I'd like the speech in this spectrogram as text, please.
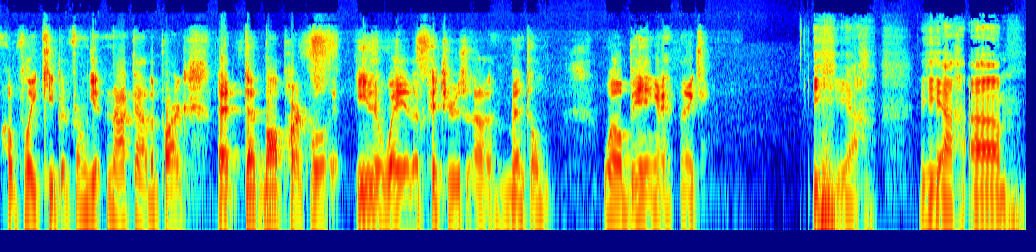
hopefully keep it from getting knocked out of the park. That that ballpark will either way the pitcher's uh, mental well being. I think. Yeah, yeah. Um,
